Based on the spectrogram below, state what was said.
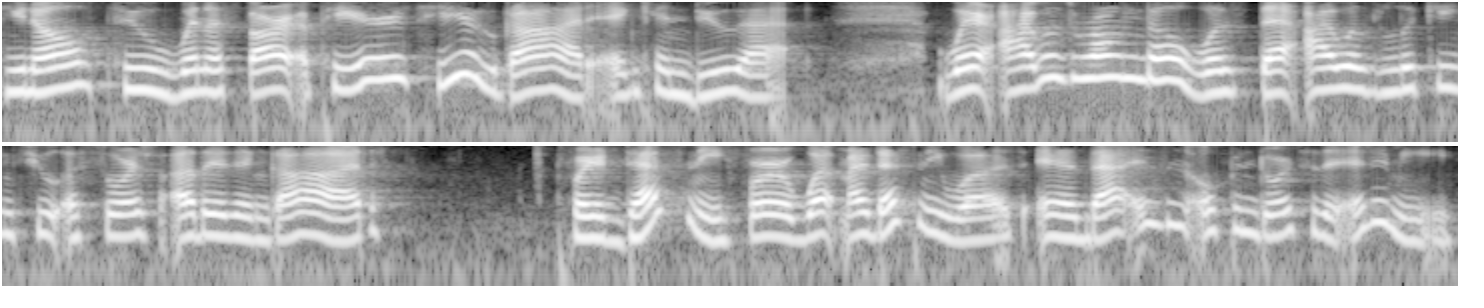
you know, to when a star appears, He is God and can do that. Where I was wrong though was that I was looking to a source other than God for destiny, for what my destiny was. And that is an open door to the enemy,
